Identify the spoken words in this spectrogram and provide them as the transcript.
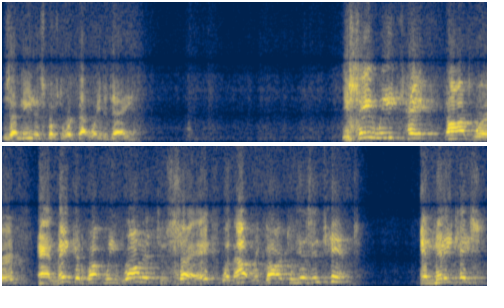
Does that mean it's supposed to work that way today? You see, we take God's Word and make it what we want it to say without regard to His intent in many cases.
